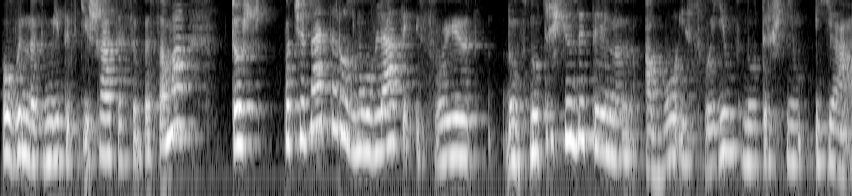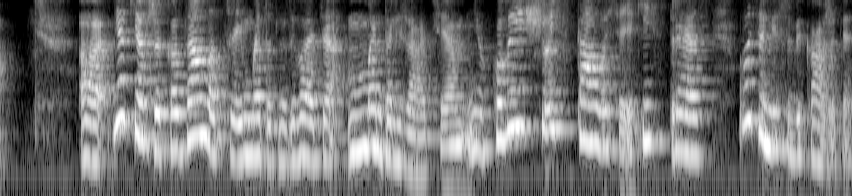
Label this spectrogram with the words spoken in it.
повинна вміти втішати себе сама. Тож починайте розмовляти із своєю ну, внутрішньою дитиною або із своїм внутрішнім я. Як я вже казала, цей метод називається менталізація. Коли щось сталося, якийсь стрес, ви самі собі кажете:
